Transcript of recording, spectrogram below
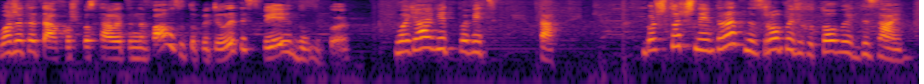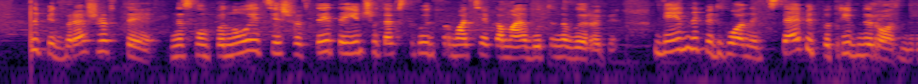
Можете також поставити на паузу та поділитися своєю думкою. Моя відповідь так. Бо штучний інтелект не зробить готовий дизайн, не підбере шрифти, не скомпонує ці шрифти та іншу текстову інформацію, яка має бути на виробі. Він не підгонить все під потрібний розмір.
